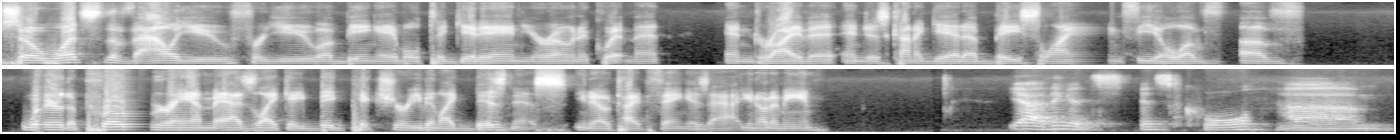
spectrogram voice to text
so what's the value for you of being able to get in your own equipment and drive it and just kind of get a baseline feel of of where the program as like a big picture even like business you know type thing is at? You know what i mean? Yeah i think it's it's cool. Um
